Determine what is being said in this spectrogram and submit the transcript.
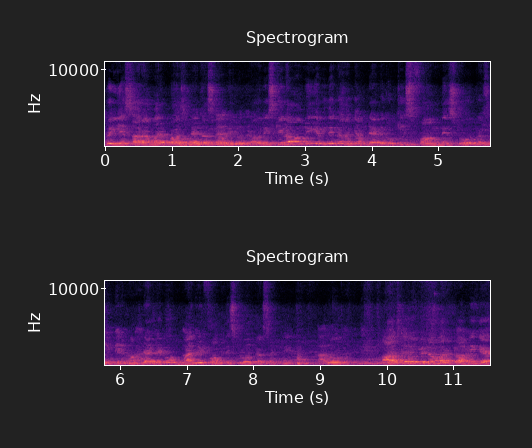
तो ये सारा हमारे पास डाटा स्टोरेज होता है और इसके अलावा हमने ये भी देखा था कि हम डाटा को किस फॉर्म में स्टोर कर सकते हैं। हम डाटा को बाइनरी फॉर्म में स्टोर कर सकते हैं। तो आज का जो बेटा हमारा टॉपिक है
